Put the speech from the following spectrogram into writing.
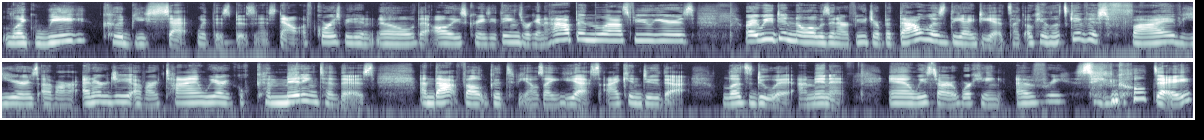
like we could be set with this business. Now, of course, we didn't know that all these crazy things were going to happen the last few years, right? We didn't know what was in our future, but that was the idea. It's like, okay, let's give this five years of our energy, of our time. We are committing to this. And that felt good to me. I was like, yes, I can do that. Let's do it. I'm in it. And we started working every single day.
